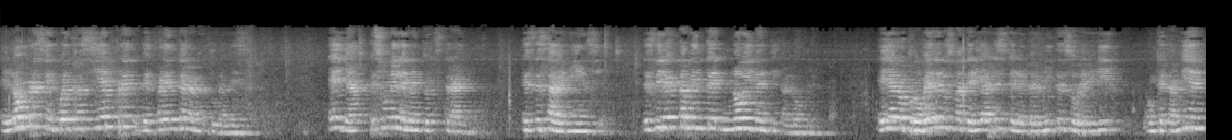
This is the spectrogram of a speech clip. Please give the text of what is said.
El hombre se encuentra siempre de frente a la naturaleza. Ella es un elemento extraño, es desaveniencia, es directamente no idéntica al hombre. Ella lo provee de los materiales que le permiten sobrevivir, aunque también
